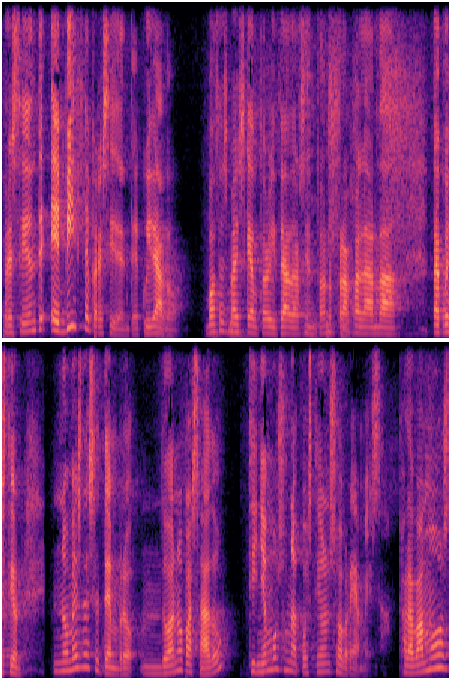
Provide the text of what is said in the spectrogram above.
Presidente e vicepresidente, cuidado. Voces máis que autorizadas entón para falar da, da cuestión. No mes de setembro do ano pasado tiñamos unha cuestión sobre a mesa. Falábamos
